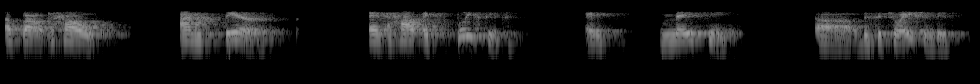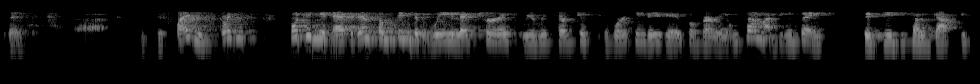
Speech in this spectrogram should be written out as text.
about how unfair and how explicit it's making uh, the situation, this this uh, this crisis, crisis, putting in evidence something that we lecturers, we researchers work in the UK for a very long time. I've been saying the digital gap is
